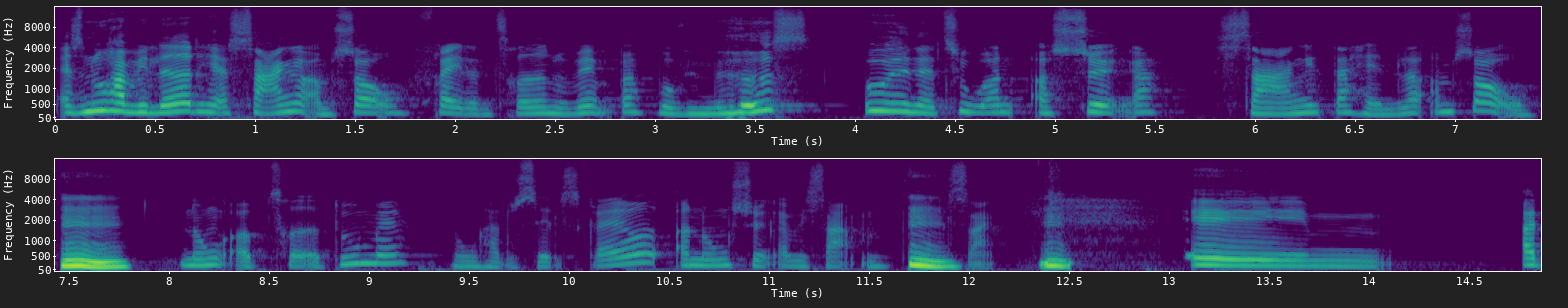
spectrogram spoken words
altså nu har vi lavet det her sange om sorg fredag den 3. november, hvor vi mødes ude i naturen og synger sange, der handler om sorg. Mm. Nogle optræder du med, nogle har du selv skrevet, og nogle synger vi sammen mm. sang. Mm. Øhm, og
